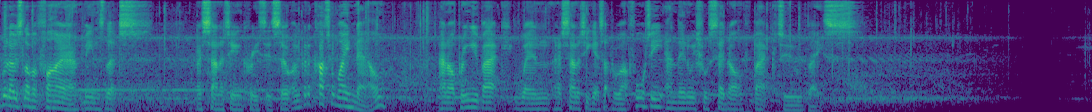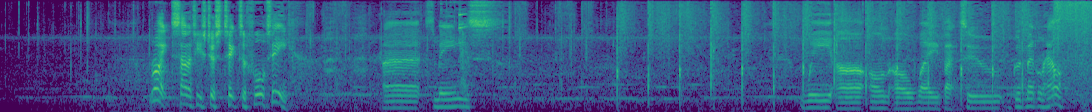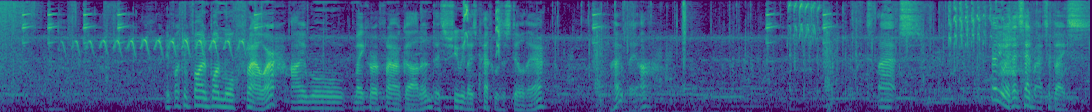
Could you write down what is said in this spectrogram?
Willow's love of fire means that her sanity increases. So I'm going to cut away now, and I'll bring you back when her sanity gets up to about 40, and then we shall set off back to base. Right, sanity's just ticked to 40. Uh, it means we are on our way back to good mental health. If I can find one more flower, I will make her a flower garland, assuming those petals are still there. I hope they are. That. Anyway, let's head back to base.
